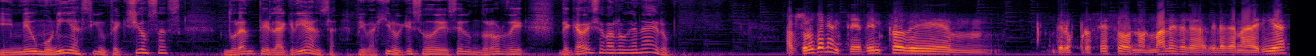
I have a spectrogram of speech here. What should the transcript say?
y neumonías infecciosas durante la crianza. Me imagino que eso debe ser un dolor de, cabeza para los ganaderos. Absolutamente. Dentro de, mm, de los procesos normales de la, de la, ganadería,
